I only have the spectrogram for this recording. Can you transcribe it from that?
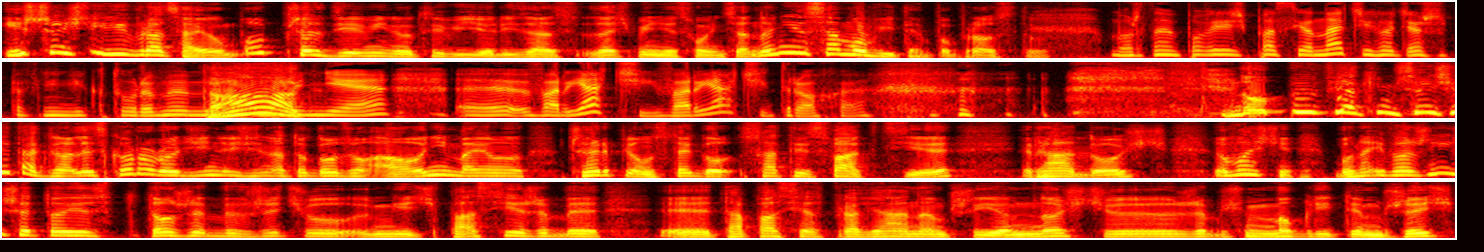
i szczęśliwi wracają, bo przez dwie minuty widzieli zaćmienie słońca. No niesamowite po prostu. Można by powiedzieć pasjonaci, chociaż pewnie niektórym tak. mnie e, wariaci, wariaci trochę. No w jakimś sensie tak, no ale skoro rodziny się na to godzą, a oni mają, czerpią z tego satysfakcję, radość, no właśnie, bo najważniejsze to jest to, żeby w życiu mieć pasję, żeby e, ta pasja sprawiała nam przyjemność, e, żebyśmy mogli tym żyć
